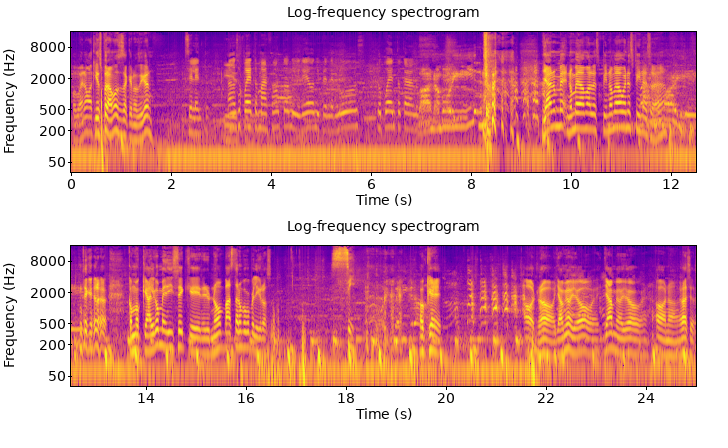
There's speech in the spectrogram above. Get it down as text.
Pues bueno, aquí esperamos hasta que nos digan. Excelente. No, no se puede tomar fotos, ni videos, ni prender luz. No pueden tocar a los. ¡Van a morir! Ya no me, no me da mala espina, no me da buena espina eso, ¿eh? Te quiero- Como que algo me dice que no va a estar un poco peligroso. Sí. Ok. Oh no, ya me oyó, güey. Ya me oyó, güey. Oh no, gracias.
